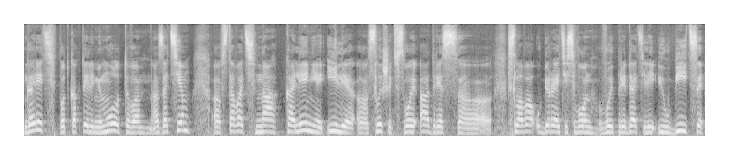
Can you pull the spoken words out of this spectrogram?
гореть под коктейлями Молотова, а затем э, вставать на колени или э, слышать в свой адрес э, слова «убирайтесь вон, вы предатели и убийцы».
